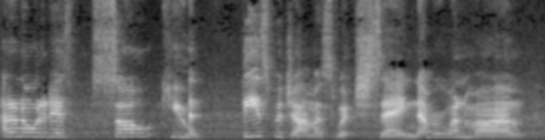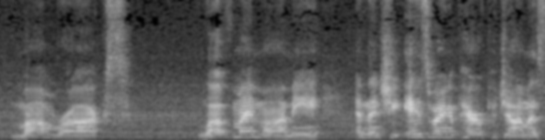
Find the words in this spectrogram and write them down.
I don't know what it is. So cute. And these pajamas, which say number one mom, mom rocks, love my mommy. And then she is wearing a pair of pajamas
